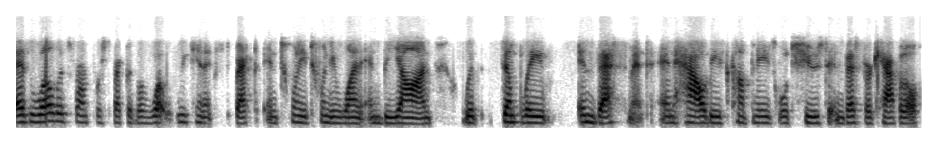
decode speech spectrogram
as well as from perspective of what we can expect in 2021 and beyond with simply investment and how these companies will choose to invest their capital.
